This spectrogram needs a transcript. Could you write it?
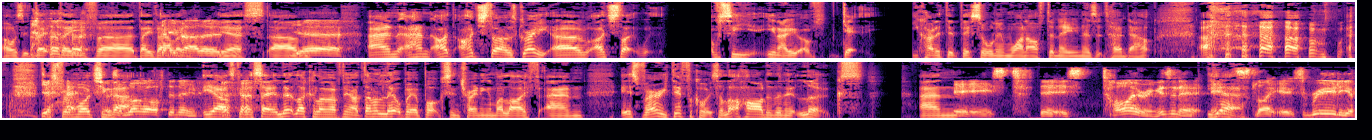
Oh, was it Dave? Dave, uh, Dave, Dave Allen. Allen. Yes. Um, yeah, and and I I just thought it was great. Um, I just like obviously you know get you kind of did this all in one afternoon, as it turned out. um, just Yeah, from watching it was that. a long afternoon. yeah, I was going to say it looked like a long afternoon. I've done a little bit of boxing training in my life, and it's very difficult. It's a lot harder than it looks. And It is. It is tiring, isn't it? Yeah. It's like it's really a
